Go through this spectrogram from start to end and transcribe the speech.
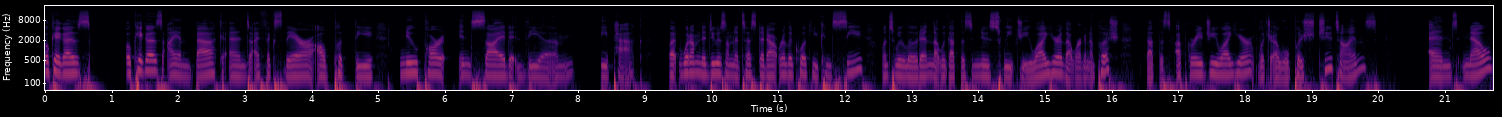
Okay, guys. Okay, guys. I am back, and I fixed the error. I'll put the new part inside the, um, the pack. But what I'm going to do is I'm going to test it out really quick. You can see once we load in that we got this new sweet GUI here that we're going to push. Got this upgrade GUI here, which I will push two times. And now,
